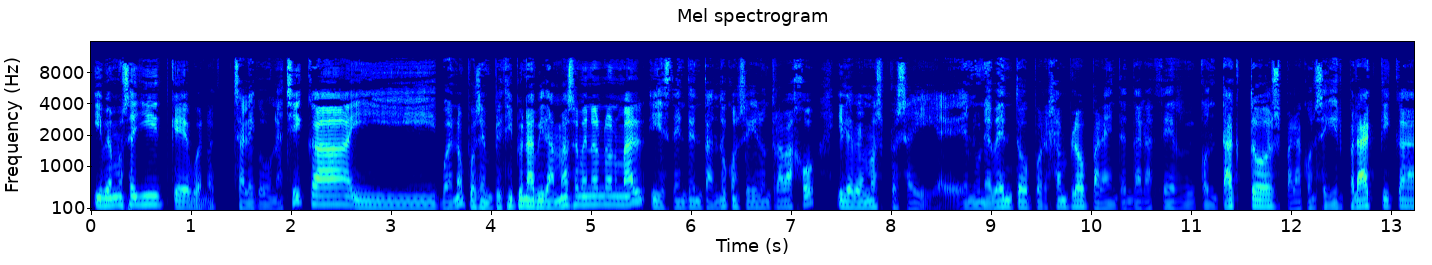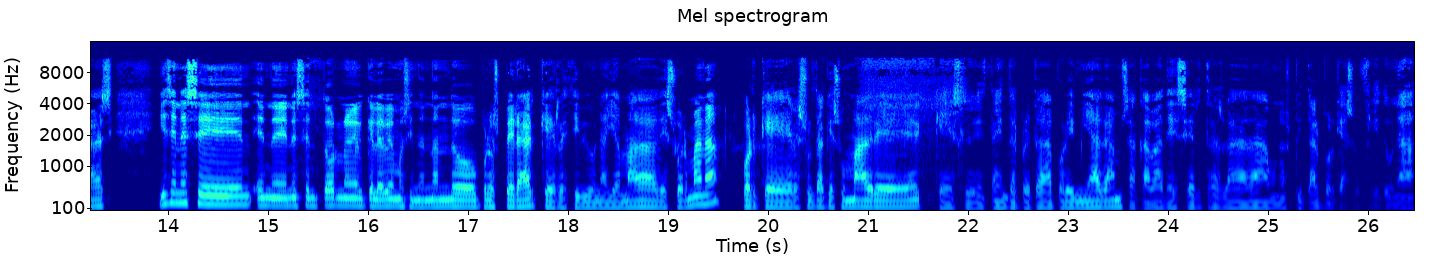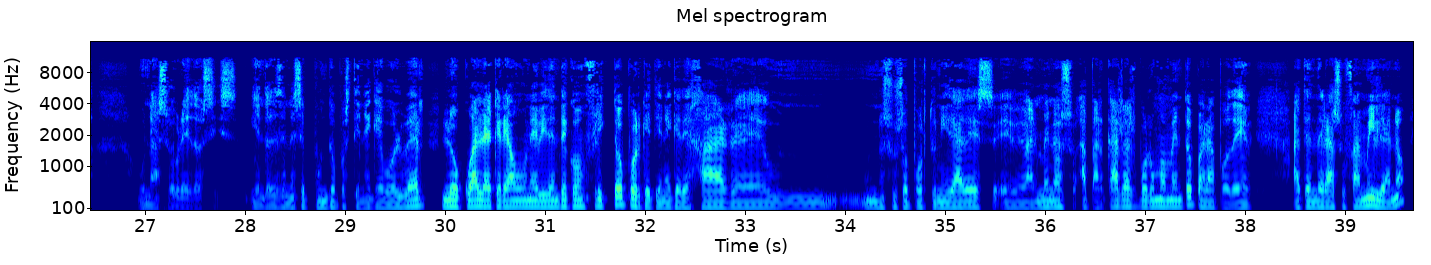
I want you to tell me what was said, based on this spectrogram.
y vemos allí que, bueno, sale con una chica y, bueno, pues en principio una vida más o menos normal y está intentando conseguir un trabajo y le vemos pues ahí eh, en un evento, por ejemplo, para intentar hacer contactos, para conseguir prácticas y es en ese, en, ese entorno en el que le vemos intentando prosperar que recibe una llamada de su hermana porque resulta que su madre, que está interpretada por Amy Adams, acaba de ser trasladada a un hospital porque ha sufrido una una sobredosis. Y entonces en ese punto pues tiene que volver, lo cual le crea un evidente conflicto porque tiene que dejar eh, sus oportunidades, eh, al menos aparcarlas por un momento para poder atender a su familia, ¿no?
